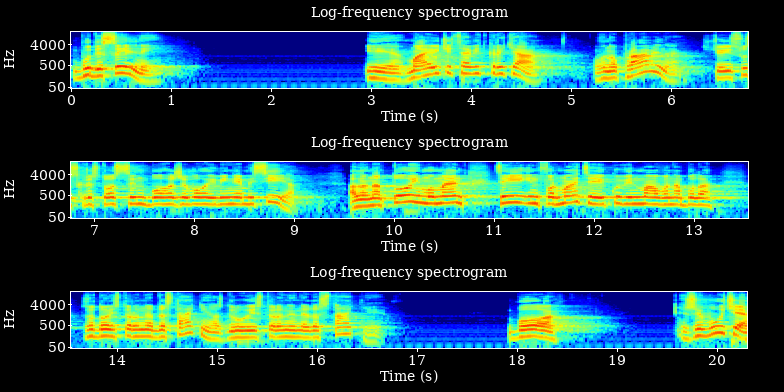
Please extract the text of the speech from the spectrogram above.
буде сильний. І маючи це відкриття, воно правильне, що Ісус Христос, Син Бога Живого, і Він є Месія. Але на той момент цієї інформації, яку він мав, вона була з одної сторони достатньою, а з другої сторони недостатньою. Бо живучи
